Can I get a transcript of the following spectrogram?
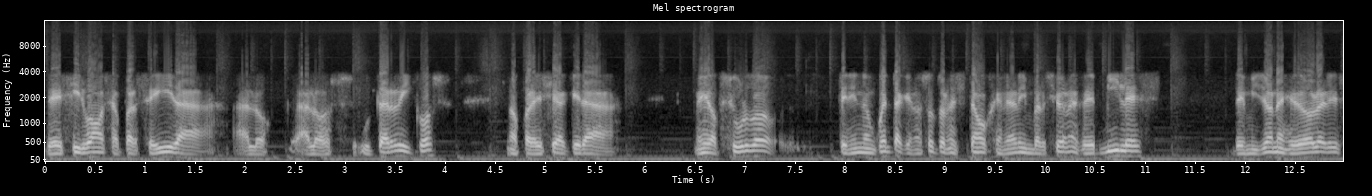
decir vamos a perseguir a, los a los ricos nos parecía que era medio absurdo teniendo en cuenta que nosotros necesitamos generar inversiones de miles de millones de dólares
